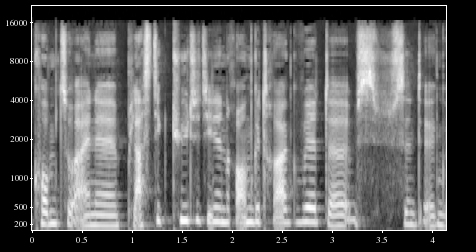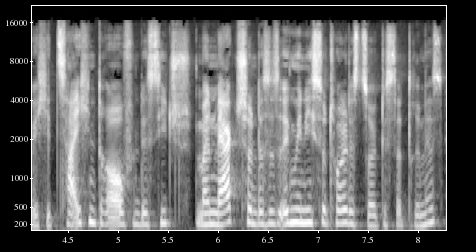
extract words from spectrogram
kommt so eine Plastiktüte, die in den Raum getragen wird. Da sind irgendwelche Zeichen drauf und das sieht, man merkt schon, dass es irgendwie nicht so toll, das Zeug, das da drin ist.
